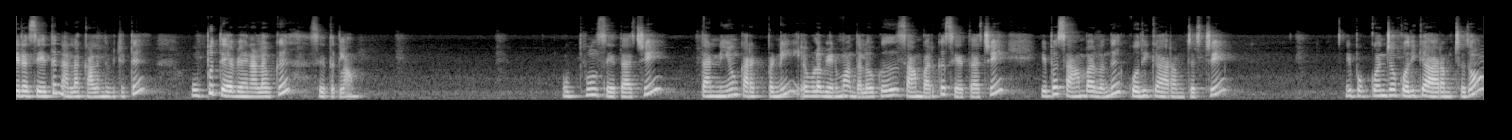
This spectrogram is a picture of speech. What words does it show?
இதை சேர்த்து நல்லா கலந்து விட்டுட்டு உப்பு தேவையான அளவுக்கு சேர்த்துக்கலாம். உப்பும் சேர்த்தாச்சு. தண்ணியும் கரெக்ட் பண்ணி எவ்வளோ வேணுமோ அந்த அளவுக்கு சாம்பாருக்கு சேர்த்தாச்சு. இப்போ சாம்பார் வந்து கொதிக்க ஆரம்பிச்சிருச்சு. இப்போ கொஞ்சம் கொதிக்க ஆரம்பித்ததும்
